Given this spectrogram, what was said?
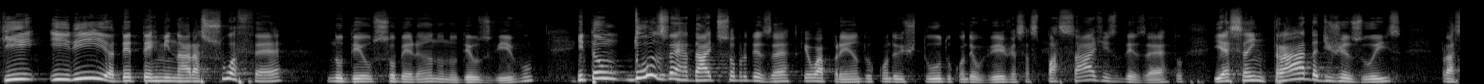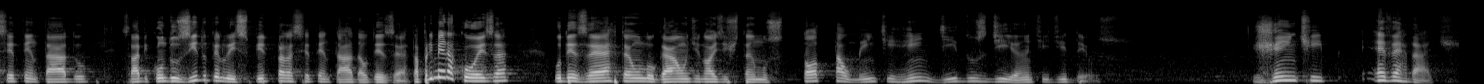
que iria determinar a sua fé no Deus soberano, no Deus vivo. Então, duas verdades sobre o deserto que eu aprendo quando eu estudo, quando eu vejo essas passagens do deserto e essa entrada de Jesus para ser tentado, sabe, conduzido pelo Espírito para ser tentado ao deserto. A primeira coisa, o deserto é um lugar onde nós estamos totalmente rendidos diante de Deus. Gente, é verdade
